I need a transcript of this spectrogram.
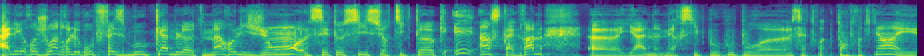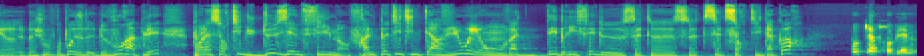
Allez rejoindre le groupe Facebook Camelot Ma Religion. C'est aussi sur TikTok et Instagram. Euh, Yann, merci beaucoup pour euh, cet entretien et euh, bah, je vous propose de, vous rappeler pour la sortie du deuxième film. On fera une petite interview et on va débriefer de cette, cette, sortie, d'accord? Aucun problème.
